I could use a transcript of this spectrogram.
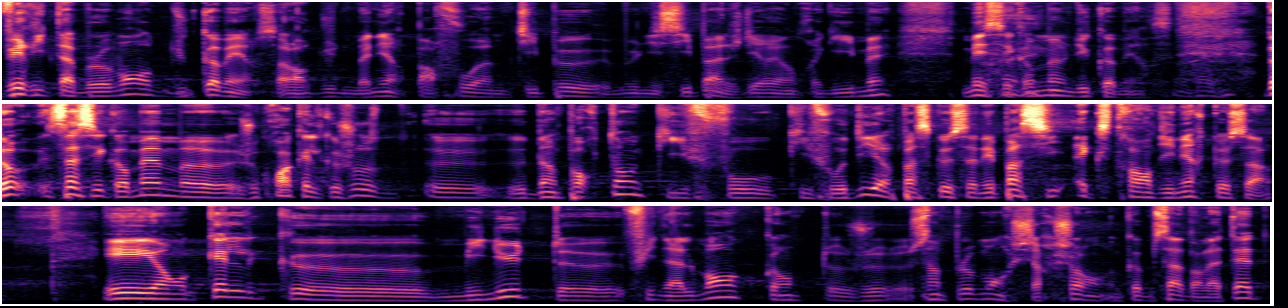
véritablement du commerce. Alors d'une manière parfois un petit peu municipale, je dirais entre guillemets, mais c'est quand même du commerce. Donc ça, c'est quand même, euh, je crois, quelque chose d'important qu'il faut, qu'il faut dire parce que ça n'est pas si extraordinaire que ça. Et en quelques minutes, euh, finalement, quand je, simplement cherchant comme ça dans la tête,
